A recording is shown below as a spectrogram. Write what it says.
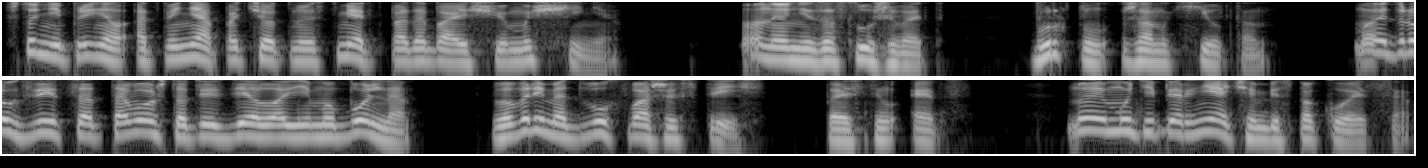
что не принял от меня почетную смерть, подобающую мужчине. Он ее не заслуживает, буркнул Жан Хилтон. Мой друг злится от того, что ты сделала ему больно во время двух ваших встреч, пояснил Эдс. Но ему теперь не о чем беспокоиться.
